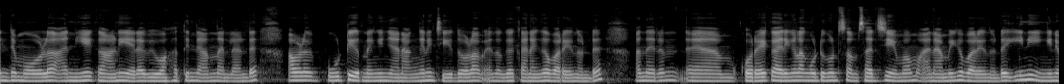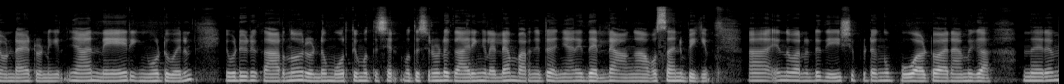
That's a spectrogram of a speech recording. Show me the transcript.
എന്റെ മോൾ അനിയെ കാണിയല്ല വിവാഹത്തിന്റെ അന്നല്ലാണ്ട്. അവളെ പൂട്ടിയിരുന്നെങ്കിൽ ഞാൻ അങ്ങനെ ചെയ്തോളാം എന്നൊക്കെ കനക പറയുന്നുണ്ട്. അന്നേരം കുറേ കാര്യങ്ങൾ അങ്ങോട്ടും ഇങ്ങോട്ടും സംസാരിച്ച് കഴിയുമ്പം അനാമിക പറയുന്നുണ്ട് ഇനി ഇങ്ങനെ ഉണ്ടായിട്ടുണ്ടെങ്കിൽ ഞാൻ നേരെ ഇങ്ങോട്ട് വരും. ഇവിടെ ഒരു കാർന്നവരുണ്ട് മൂർത്തി മുത്തശ്ശൻ മുത്തശ്ശനോട് കാര്യങ്ങളെല്ലാം പറഞ്ഞിട്ട് ഞാൻ ഇതെല്ലാം അങ്ങ് അവസാനിപ്പിക്കും. എന്ന് പറഞ്ഞിട്ട് ദേഷ്യപ്പെട്ടങ്ങ് പോവാട്ടോ അനാമിക. അന്നേരം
